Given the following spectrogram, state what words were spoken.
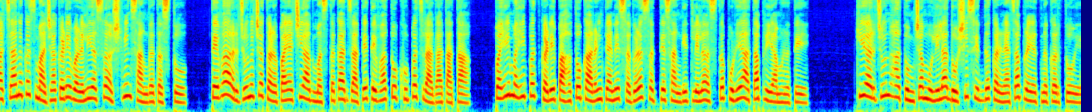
अचानकच माझ्याकडे वळली असं अश्विन सांगत असतो. तेव्हा अर्जुनच्या तळपायाची आग मस्तकात जाते तेव्हा तो खूपच रागात आता. पही महिपतकडे पाहतो कारण त्याने सगळं सत्य सांगितलेलं असतं पुढे आता प्रिया म्हणते. की अर्जुन हा तुमच्या मुलीला दोषी सिद्ध करण्याचा प्रयत्न करतोय.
